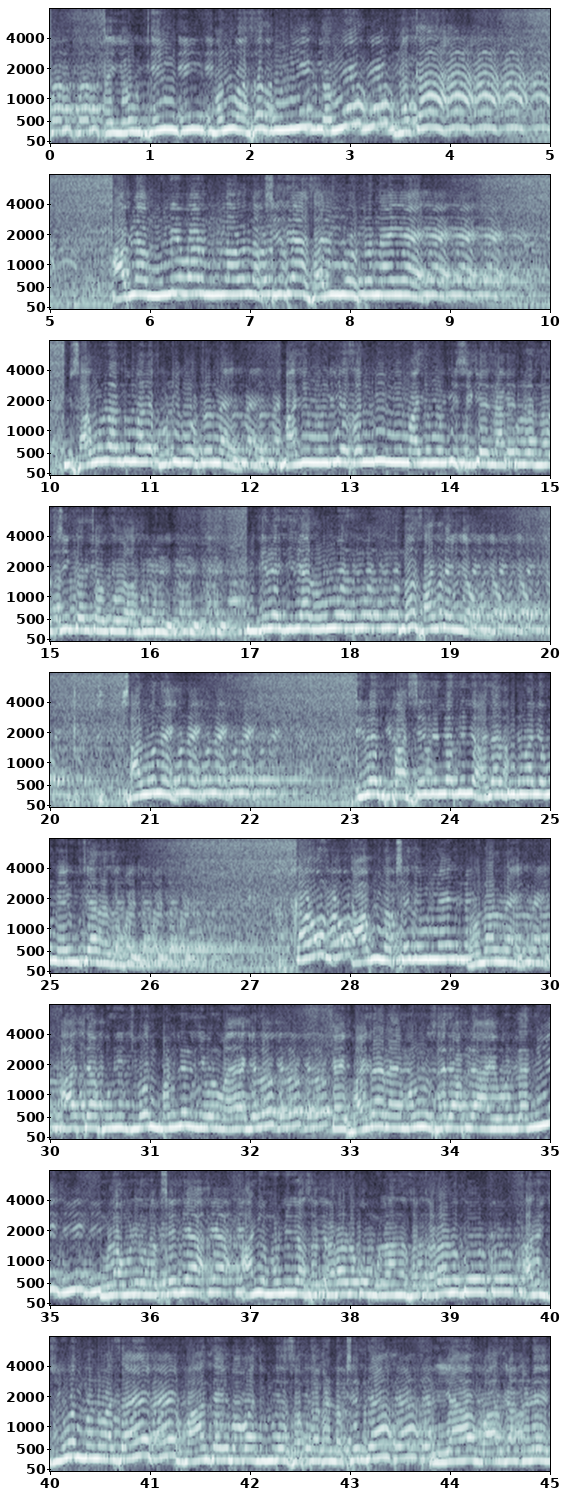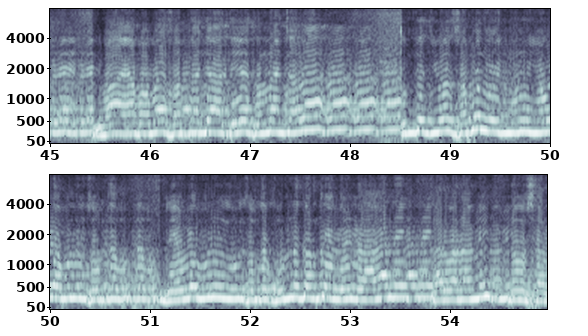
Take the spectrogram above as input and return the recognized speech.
तर येऊ देईन म्हणून असं कोणी करू नका. आपल्या मुलीवर मुलावर लक्ष द्या. साधी गोष्ट नाही आहे. मी सांगू ना तुम्हाला खोटी गोष्ट नाही. माझी मुलगी असेल मी मी माझी मुलगी शिके नागपूरला नर्सिंग करी चौथी हॉस्पिटल मी तिला तिच्या रूमवर न सांगता येऊ. सांगू नाही तिला पाचशे दिल्या दिले हजार कुठून म्हणून हे विचारायचं पाहिजे. काहून? आपण लक्ष देऊन नाही होणार नाही. आज त्यापूर्वी जीवन बनलेलं जीवन वाया गेलं. काही फायदा नाही म्हणून सारे आपल्या आई वडिलांनी मुला मुलीला लक्ष द्या. आणि मुलीला असं करा नको मुलांना असं करा नको. आणि जीवन बनवायचं आहे तर मान बाबा तुमच्या शब्दाकडे लक्ष द्या. या मार्गाकडे या बाबा शब्दाच्या ध्येय धोरणांच्या तुमचं जीवन सफल होईल म्हणून एवढ्या बोलून शब्द एवढे बोलून शब्द पूर्ण करतो. वेळ राहणार नाही. सर्वांना मी नमस्कार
